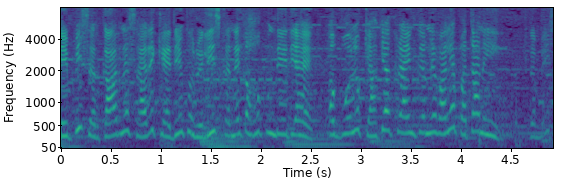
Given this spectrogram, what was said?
एपी सरकार ने सारे कैदियों को रिलीज़ करने का हुक्म दे दिया है। अब वो लोग क्या क्या क्राइम करने वाले पता नहीं। रमेश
